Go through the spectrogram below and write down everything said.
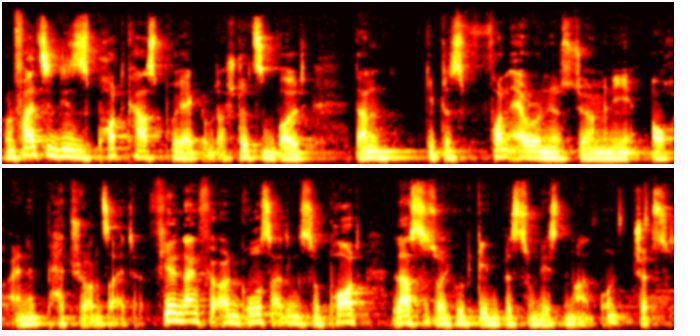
Und falls ihr dieses Podcast-Projekt unterstützen wollt, dann gibt es von Aeronews Germany auch eine Patreon-Seite. Vielen Dank für euren großartigen Support. Lasst es euch gut gehen. Bis zum nächsten Mal und tschüss.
